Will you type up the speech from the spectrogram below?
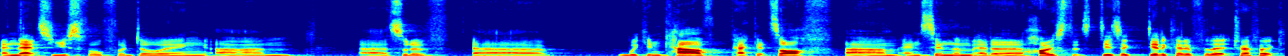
and that's useful for doing um, uh, sort of, uh, we can carve packets off um, and send them at a host that's de dedicated for that traffic.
